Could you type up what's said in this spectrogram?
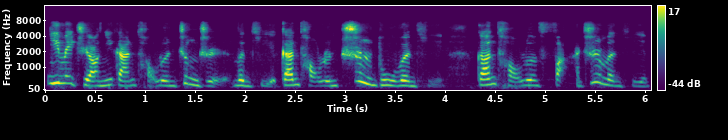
因为只要你敢讨论政治问题，敢讨论制度问题，敢讨论法治问题、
